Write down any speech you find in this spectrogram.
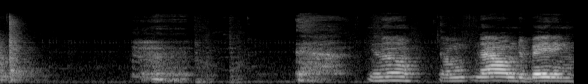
You know, I'm, now I'm debating,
